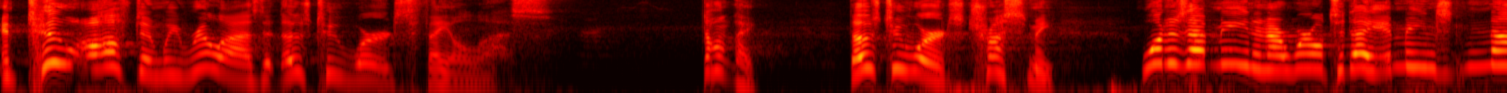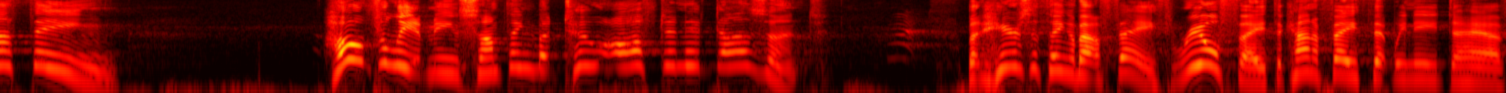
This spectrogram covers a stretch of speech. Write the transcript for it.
And too often we realize that those two words fail us. Don't they? Those two words, trust me, what does that mean in our world today? It means nothing. Hopefully, it means something, but too often it doesn't. But here's the thing about faith real faith, the kind of faith that we need to have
